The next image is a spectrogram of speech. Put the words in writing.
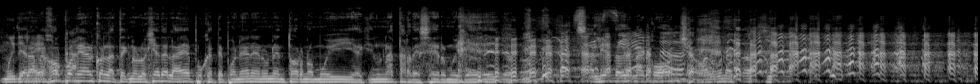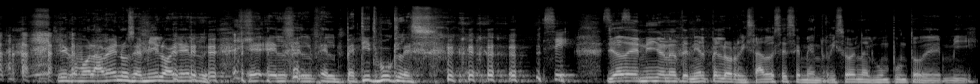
muy Y de a lo la mejor época. ponían con la tecnología de la época, te ponían en un entorno muy, en un atardecer muy bello, ¿no? Saliendo de una concha o alguna cosa así. Sí, como la Venus de Milo, ahí el, el, el- el Petit Bucles. Sí. Yo de niño no tenía el pelo rizado, ese se me enrizó en algún punto de mi,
